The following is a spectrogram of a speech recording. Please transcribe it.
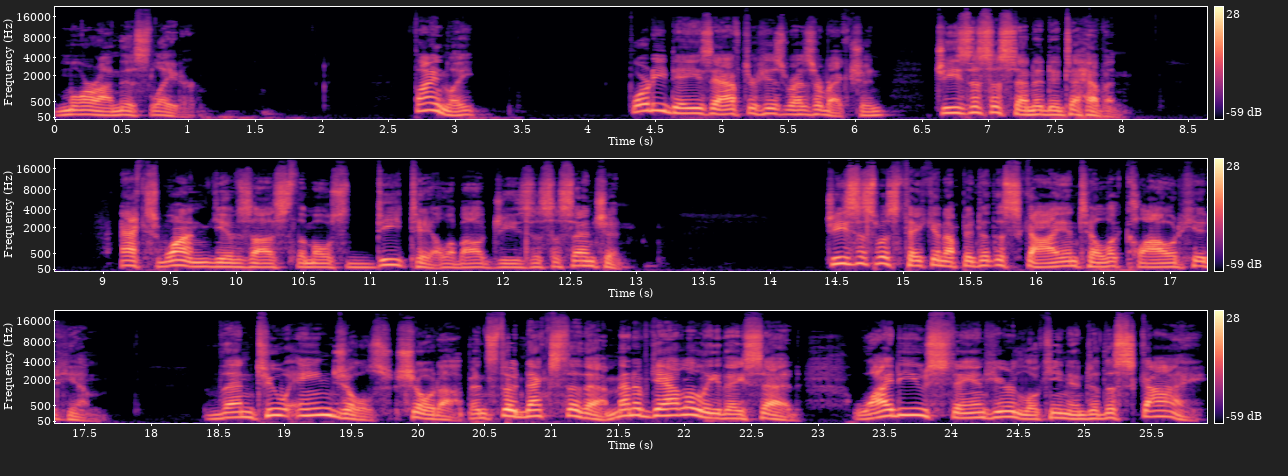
More on this later. Finally, forty days after his resurrection, Jesus ascended into heaven. Acts 1 gives us the most detail about Jesus' ascension. Jesus was taken up into the sky until a cloud hid him. Then two angels showed up and stood next to them. Men of Galilee, they said, why do you stand here looking into the sky?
